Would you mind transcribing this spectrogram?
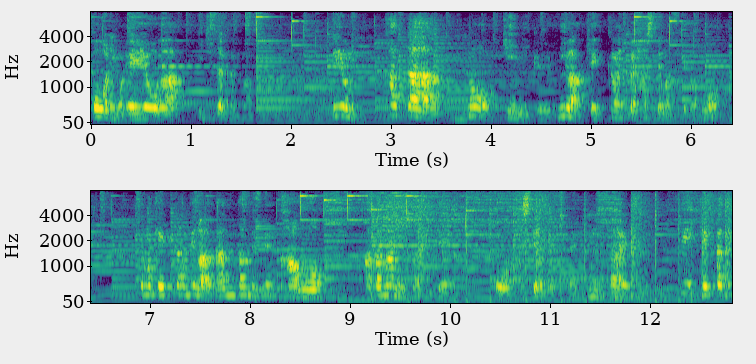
方にも栄養が行きづらくなります。っていうように肩の筋肉には血管がいっぱい走ってますけどもその血管っていうのはだんだんですね顔頭に向かってこう走ってるわけですね、はい、で結果的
